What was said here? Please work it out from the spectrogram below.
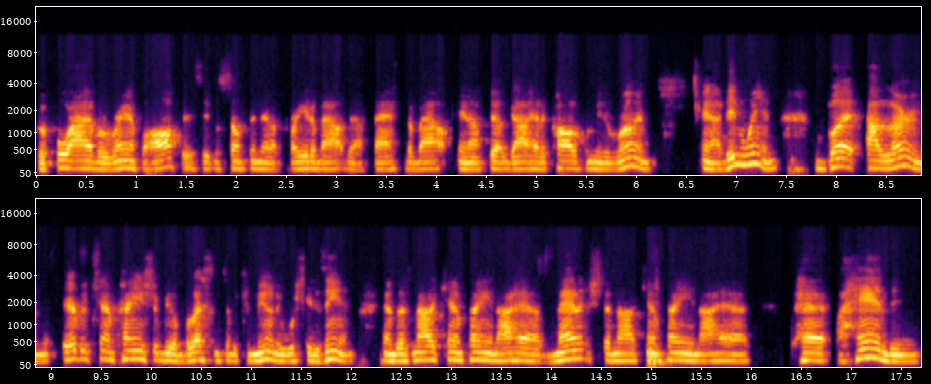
before I ever ran for office, it was something that I prayed about, that I fasted about, and I felt God had a call for me to run and I didn't win, but I learned every campaign should be a blessing to the community, which it is in. And there's not a campaign I have managed and not a campaign I have had a hand in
